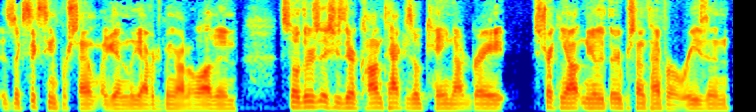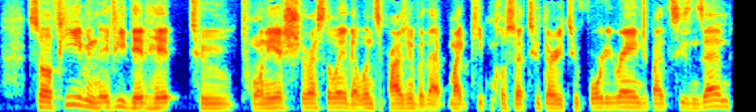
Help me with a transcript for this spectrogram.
Is like 16% again the average being around 11 so there's issues there. Contact is okay not great. Striking out nearly 30% of the time for a reason. So if he even if he did hit 220ish the rest of the way that wouldn't surprise me but that might keep him closer to that 230 240 range by the season's end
